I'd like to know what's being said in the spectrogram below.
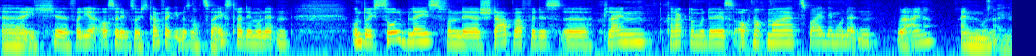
Äh, ich äh, verliere außerdem durchs Kampfergebnis noch zwei extra Dämonetten. Und durch Soul Blaze von der Stabwaffe des äh, kleinen Charaktermodells auch nochmal zwei Dämonetten. Oder eine? Eine nur, ne? Eine.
